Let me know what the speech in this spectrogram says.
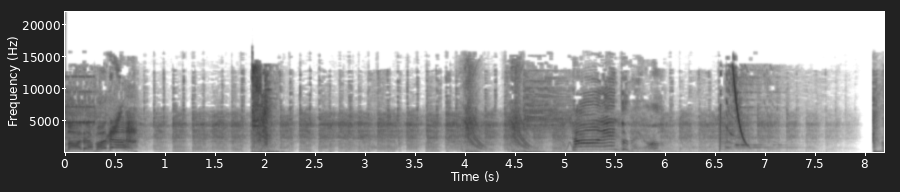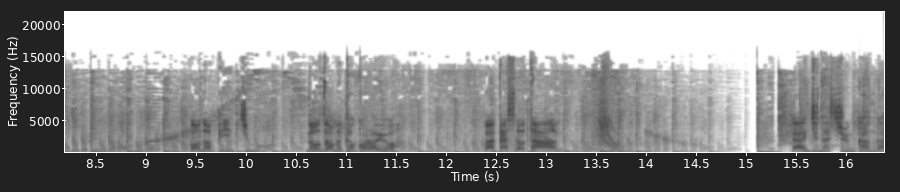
まだまだ。ターンエンドだよ。このピンチも望むところよ。私のターン。大事な瞬間が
